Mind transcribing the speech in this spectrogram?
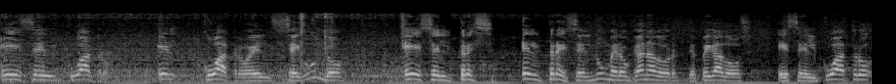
Es el 4. El 4, el segundo es el 3. El 3, el número ganador de Pega 2 es el 4-3.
